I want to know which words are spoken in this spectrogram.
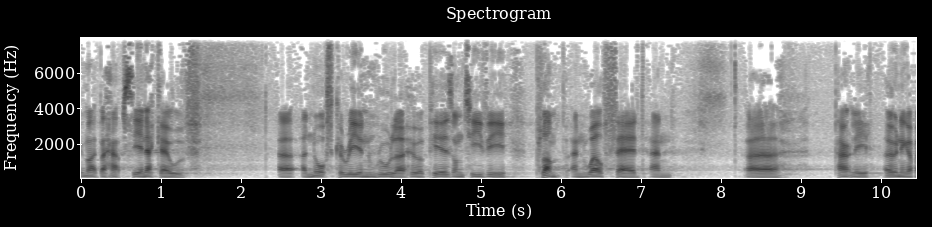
We might perhaps see an echo of uh, a North Korean ruler who appears on TV plump and well fed and uh, apparently owning a,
